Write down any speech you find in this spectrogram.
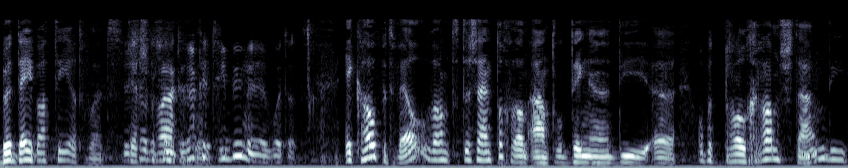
bedebatteerd wordt. Dus dat is een drukke tribune wordt het. Ik hoop het wel, want er zijn toch wel een aantal dingen die op het programma staan die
